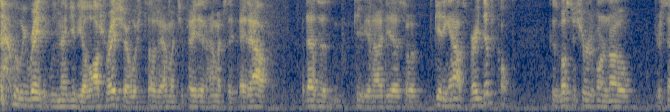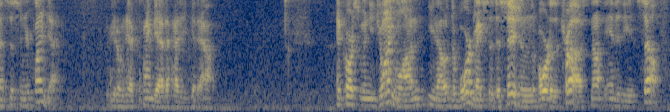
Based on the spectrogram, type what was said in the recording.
we rate it. We may give you a loss ratio, which tells you how much you paid in and how much they paid out. But that doesn't give you an idea. So getting out is very difficult because most insurers want to know your census and your claim data. If you don't have claim data, how do you get out? And of course, when you join one, you know, the board makes the decision, the board of the trust, not the entity itself.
